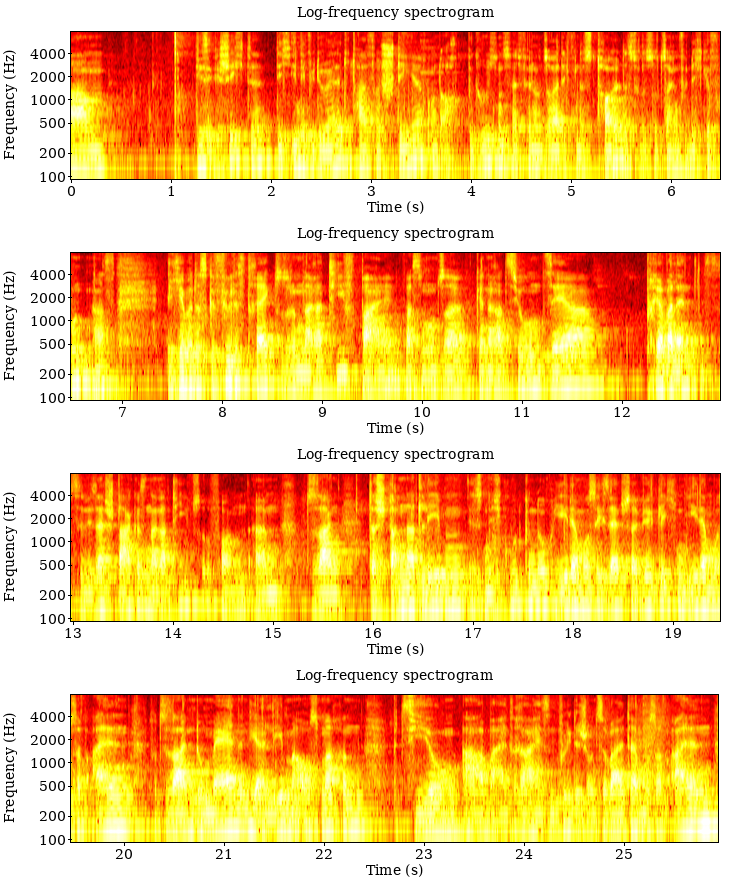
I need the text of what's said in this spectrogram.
ähm, diese Geschichte, die ich individuell total verstehe und auch begrüßenswert finde und so weiter, ich finde es toll, dass du das sozusagen für dich gefunden hast. Ich habe das Gefühl, es trägt zu so einem Narrativ bei, was in unserer Generation sehr prävalent ist. Das ist ein sehr starkes Narrativ so von ähm, sozusagen, das Standardleben ist nicht gut genug, jeder muss sich selbst verwirklichen, jeder muss auf allen sozusagen Domänen, die ein Leben ausmachen, Beziehung, Arbeit, Reisen, politisch und so weiter, muss auf allen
